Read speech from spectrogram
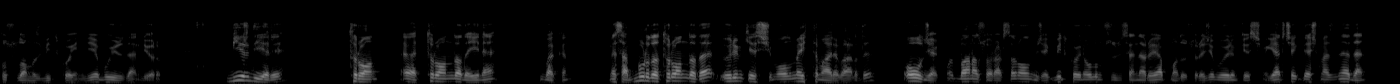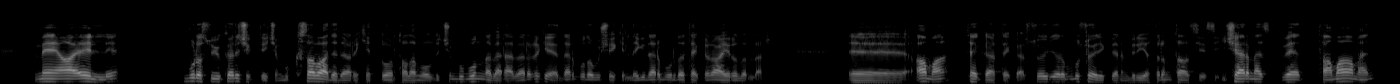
pusulamız Bitcoin diye bu yüzden diyorum. Bir diğeri Tron. Evet Tron'da da yine bakın. Mesela burada Tron'da da ölüm kesişimi olma ihtimali vardı. Olacak mı? Bana sorarsan olmayacak. Bitcoin olumsuz bir senaryo yapmadığı sürece bu ölüm kesişimi gerçekleşmez. Neden? MA50 burası yukarı çıktığı için bu kısa vadede hareketli ortalama olduğu için bu bununla beraber hareket eder. Bu da bu şekilde gider. Burada tekrar ayrılırlar. Ee, ama tekrar tekrar söylüyorum bu söylediklerim bir yatırım tavsiyesi içermez ve tamamen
